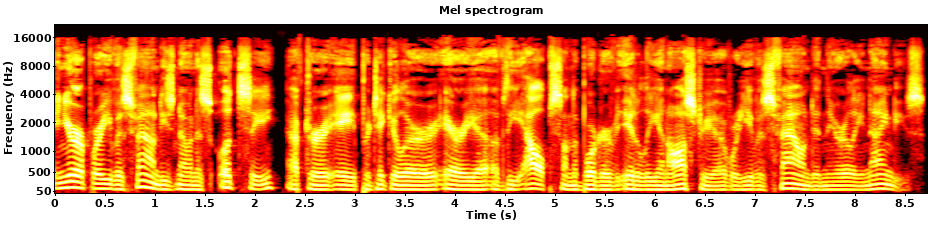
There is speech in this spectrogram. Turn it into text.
In Europe, where he was found, he's known as Ötzi, after a particular area of the Alps on the border of Italy and Austria, where he was found in the early 90s.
